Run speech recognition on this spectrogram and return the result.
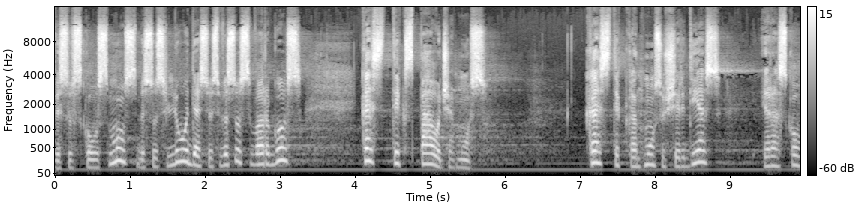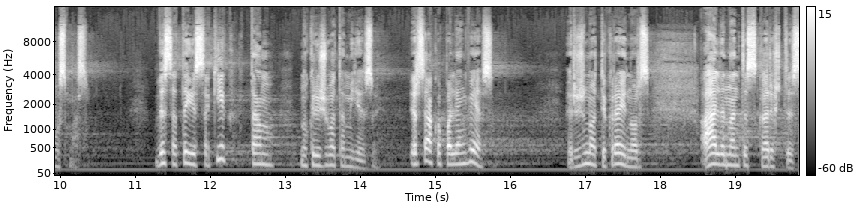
Visus skausmus, visus liūdėsius, visus vargus, kas tik spaudžia mūsų. Kas tik ant mūsų širdies yra skausmas. Visą tai įsakyk tam nukryžiuotam Jėzui. Ir sako, palengvės. Ir žinot, tikrai, nors alinantis karštis,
